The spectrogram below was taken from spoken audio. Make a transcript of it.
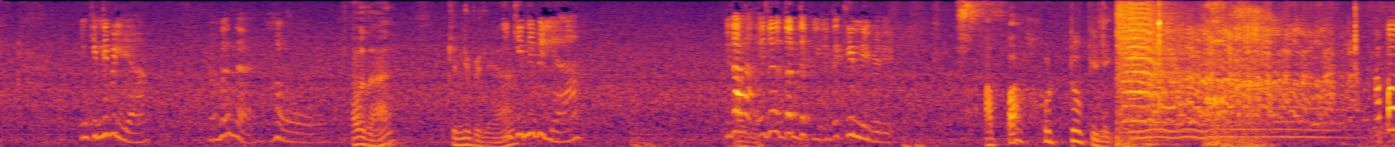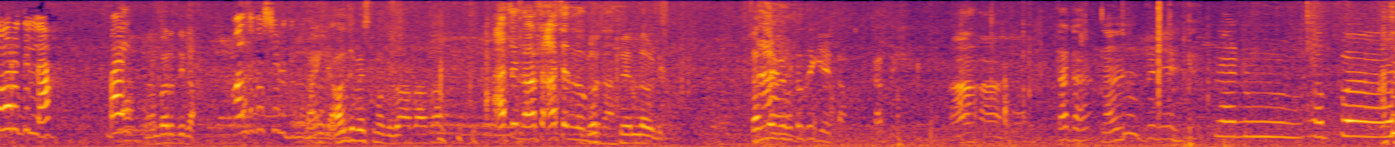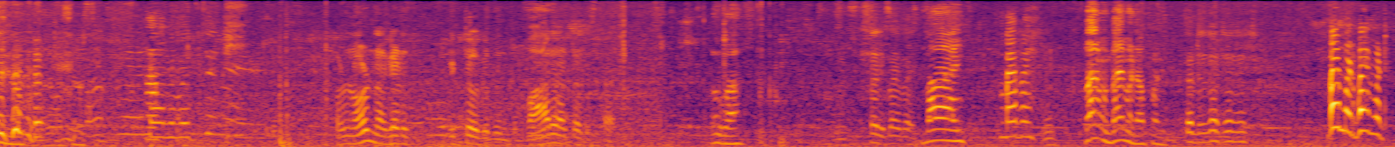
ನಿನ್ ಕಿನ್ನಿ ಬಿಲಿಯಾ? ಹೌದಾ. ಹೌದಾ? ಕಿನ್ನಿ ಬಿಳಿಯ ಕಿನ್ನಿ ಬಿಲಿಯಾ? ಇದು ಇದು ದೊಡ್ಡ ಪಿಲಿ ಇದು ಕಿನ್ನಿ ಬಿಲಿ. ಅಪ್ಪ ಹುಟ್ಟು ಪಿಲಿ. ಅಪ್ಪ ಬರೋದಿಲ್ಲ. ಬಾಯ್ ಬರೋದಿಲ್ಲ. ಆಲ್ ದಿ ಬೆಸ್ಟ್ ಇರೋದಿಲ್ಲ. ಆಲ್ ದಿ ಬೆಸ್ಟ್ ಮಗಳು. ಎಲ್ಲ ಅವಳಿ ಚಂದಗೆ ತೆಗಿ ಆಯ್ತಾ? ಕಾರ್ತಿಕ್? ಟಾಟಾ ನಾನು ಹೋಗ್ತೀನಿ. ನಾನು ಅಪ್ಪ. ನಾನು ಬರ್ತೀನಿ. ಅವಳು ನೋಡ್ ನಗಡ ಬಿಟ್ಟು ಹೋಗೋದಂತ ಭಾರಿ ಆಟ ಆಡಿಸ್ತಾರೆ ಹೋಗ್ವಾ. ಸರಿ ಬಾಯ್ ಬಾಯ್ ಬಾಯ್ ಬಾಯ್ ಬಾಯ್ ಬಾಯ್ ಬಾಯ್ ಮಾಡಿ ಅಪ್ಪ ಬಾಯ್ ಮಾಡಿ ಬಾಯ್ ಮಾಡು.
